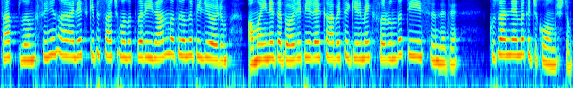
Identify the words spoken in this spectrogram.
Tatlım senin hayalet gibi saçmalıklara inanmadığını biliyorum ama yine de böyle bir rekabete girmek zorunda değilsin dedi. Kuzenlerime gıcık olmuştum.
